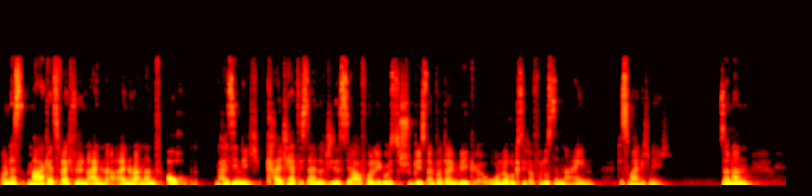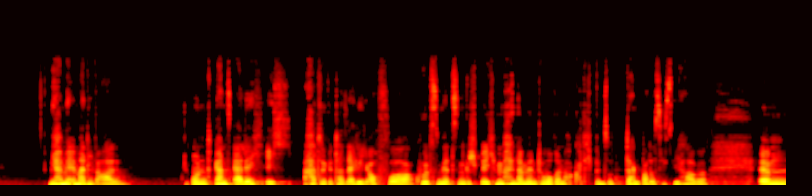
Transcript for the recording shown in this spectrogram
Und das mag jetzt vielleicht für den einen, einen oder anderen auch weiß ich nicht, kaltherzig sein, so dieses Jahr voll egoistisch, du gehst einfach deinen Weg ohne Rücksicht auf Verluste. Nein, das meine ich nicht. Sondern wir haben ja immer die Wahl. Und ganz ehrlich, ich hatte tatsächlich auch vor kurzem jetzt ein Gespräch mit meiner Mentorin. Oh Gott, ich bin so dankbar, dass ich sie habe, ähm,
